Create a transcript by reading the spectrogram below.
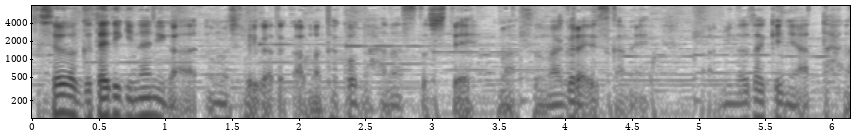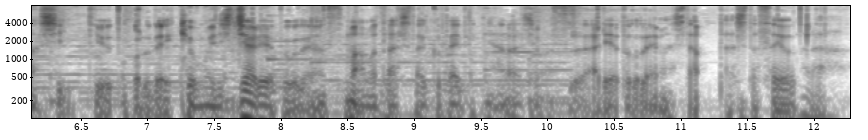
それが具体的に何が面白いかとかまた今度話すとしてまあそんなぐらいですかねま身の丈に合った話っていうところで今日も一日ありがとうございます。まあまた明日具体的に話します。ありがとうございました。また明日さようなら。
